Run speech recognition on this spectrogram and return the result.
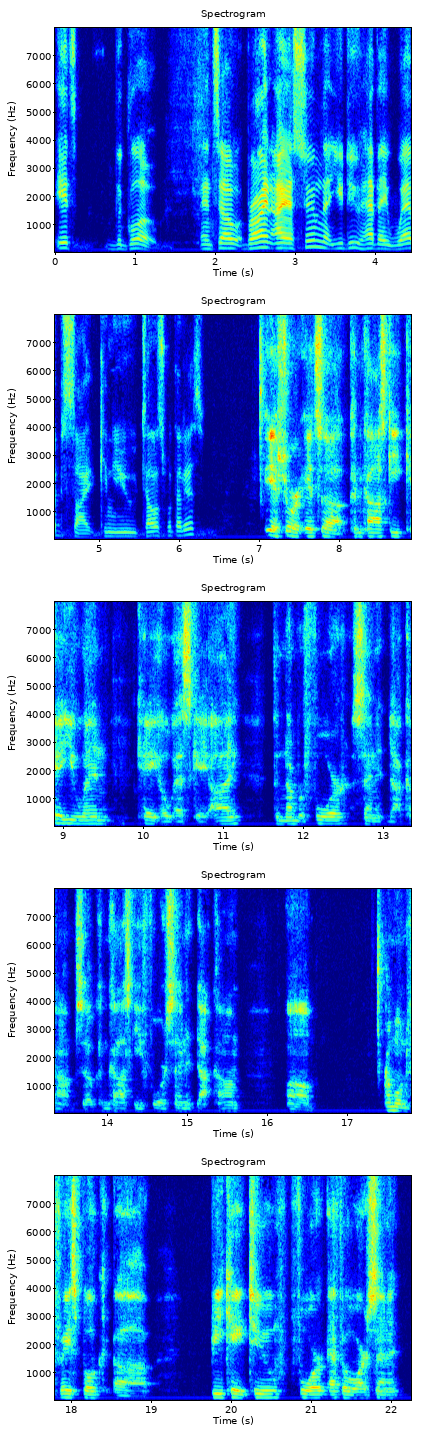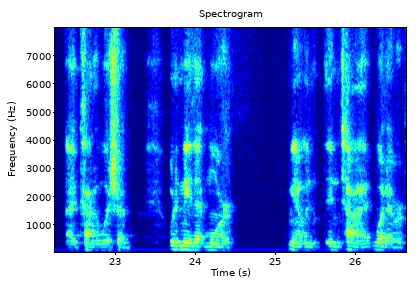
It's the globe. And so, Brian, I assume that you do have a website. Can you tell us what that is? Yeah, sure. It's uh Kunkoski, K U N K O S K I, the number four Senate.com. So Kunkoski4Senate.com. Um, I'm on Facebook, uh, BK2 for FOR Senate. I kind of wish I would have made that more, you know, in, in, time, whatever.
